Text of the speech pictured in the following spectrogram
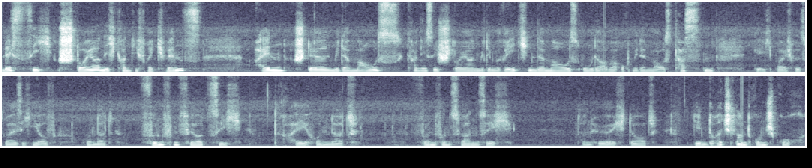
lässt sich steuern. Ich kann die Frequenz einstellen. Mit der Maus kann ich sie steuern, mit dem Rädchen der Maus oder aber auch mit den Maustasten. Gehe ich beispielsweise hier auf 145, 325, dann höre ich dort den Deutschlandrundspruch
